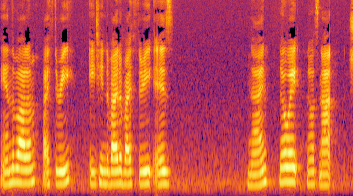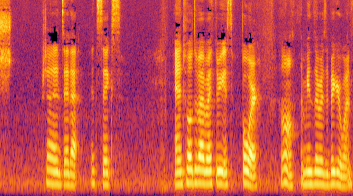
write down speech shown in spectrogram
and the bottom by 3, 18 divided by 3 is 9. No, wait, no it's not. Shh, pretend I didn't say that. It's 6. And 12 divided by 3 is 4. Oh, that means there was a bigger one.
